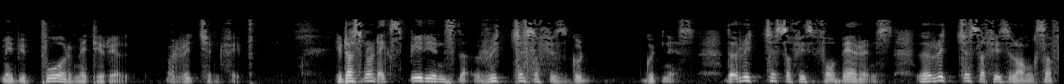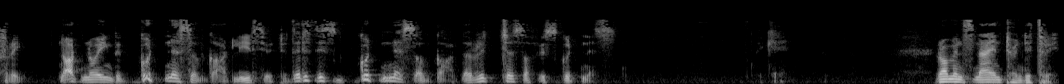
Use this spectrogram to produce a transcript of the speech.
Maybe poor material, but rich in faith. He does not experience the riches of his good, goodness, the riches of his forbearance, the riches of his long suffering, not knowing the goodness of God leads you to. There is this goodness of God, the riches of His goodness. Okay. Romans 9:23.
